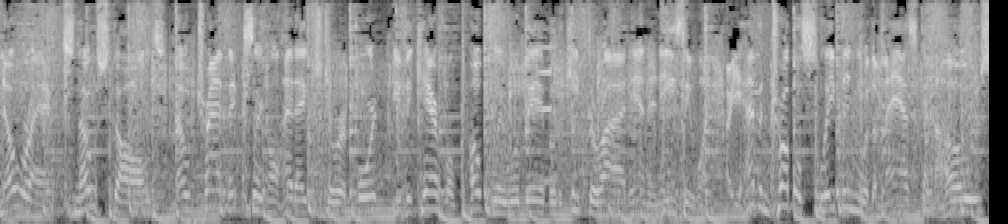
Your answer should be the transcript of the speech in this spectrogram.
No wrecks, no stalls, no traffic signal headaches to report. You be careful. Hopefully we'll be able to keep the ride in an easy one. Are you having trouble sleeping with a mask and a hose?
